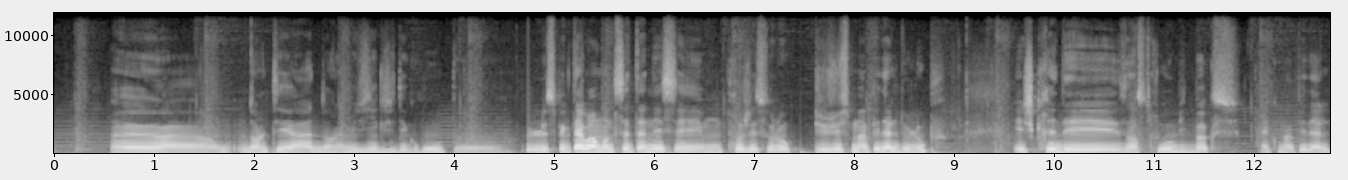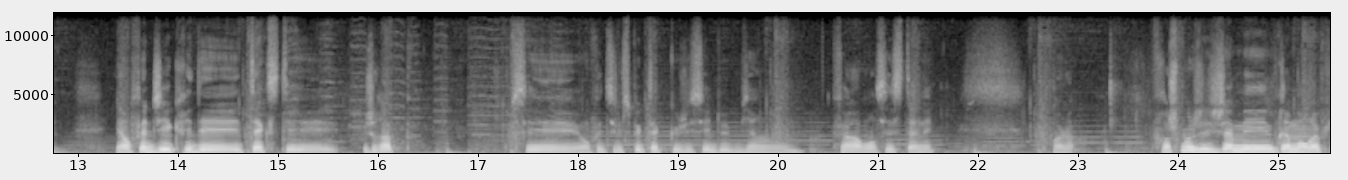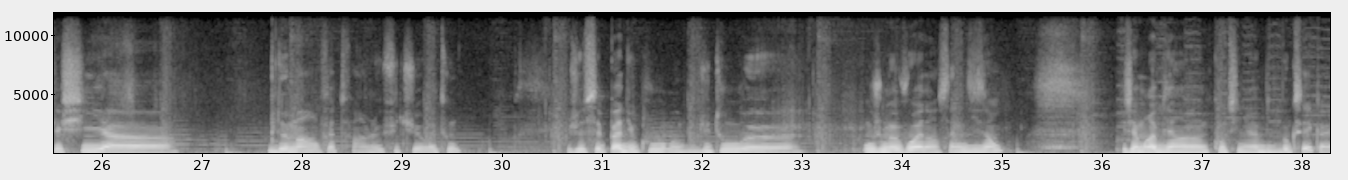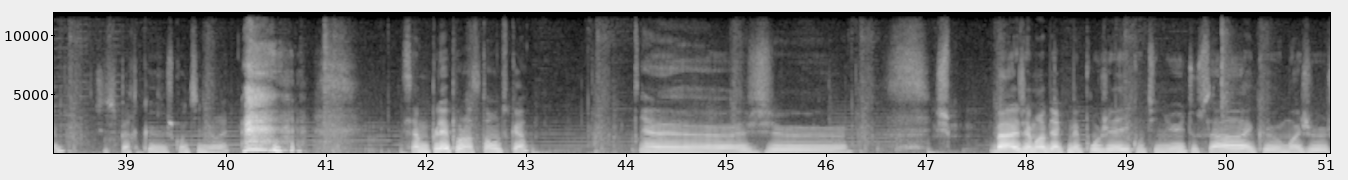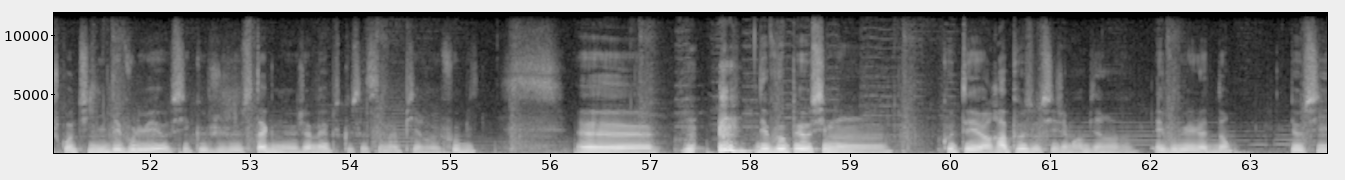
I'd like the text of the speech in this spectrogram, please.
Euh, dans le théâtre, dans la musique, j'ai des groupes. Euh. Le spectacle vraiment de cette année, c'est mon projet solo. J'ai juste ma pédale de loop et je crée des instruments au beatbox avec ma pédale. Et en fait, j'ai écrit des textes et je rappe. C'est en fait c'est le spectacle que j'essaie de bien faire avancer cette année. Voilà. Franchement, j'ai jamais vraiment réfléchi à demain en fait, le futur et tout. Je sais pas du coup du tout euh, où je me vois dans 5-10 ans. J'aimerais bien continuer à beatboxer quand même. J'espère que je continuerai. Ça me plaît pour l'instant en tout cas. Euh, je... bah, j'aimerais bien que mes projets ils continuent, tout ça, et que moi je, continue d'évoluer aussi, que je stagne jamais, parce que ça c'est ma pire phobie. Euh, développer aussi mon côté rappeuse aussi, j'aimerais bien évoluer là-dedans. Et aussi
